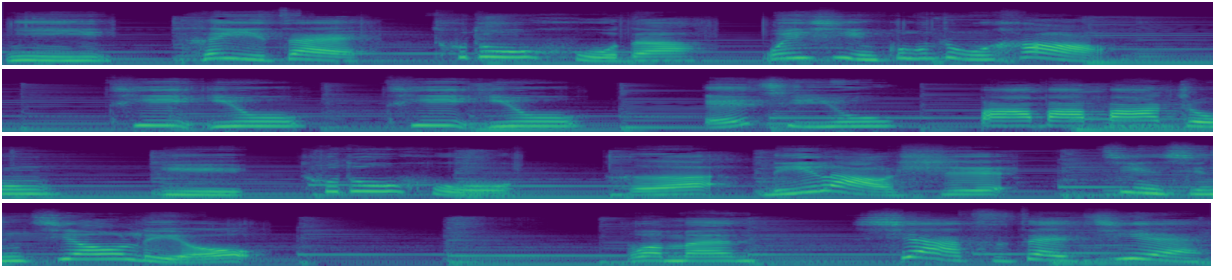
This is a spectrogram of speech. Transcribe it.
你可以在。突突虎的微信公众号 t u t u h u 八八八中与突突虎和李老师进行交流，我们下次再见。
